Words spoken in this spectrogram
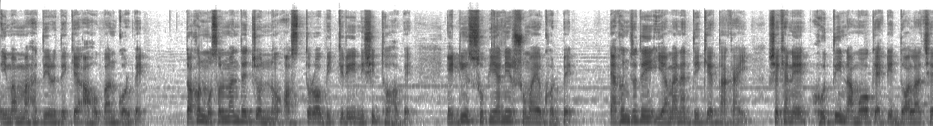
ইমাম মাহাদির দিকে আহ্বান করবে। তখন মুসলমানদের জন্য অস্ত্র বিক্রি নিষিদ্ধ হবে। এটি সুফিয়ানির সময়ে ঘটবে। এখন যদি ইয়ামানের দিকে তাকাই, সেখানে হুতি নামক একটি দল আছে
